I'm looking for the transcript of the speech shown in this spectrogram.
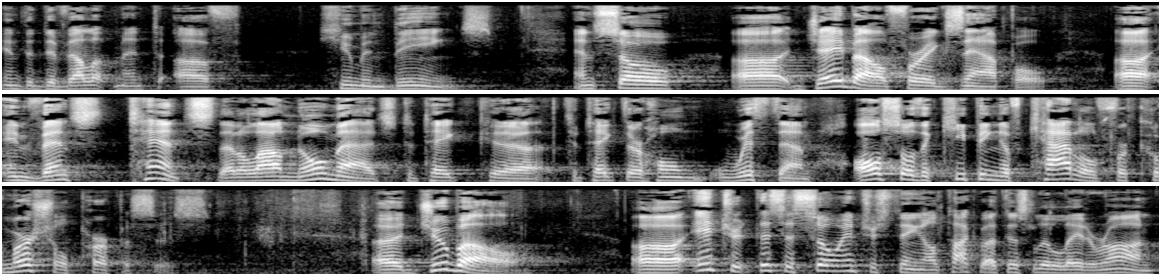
in the development of human beings. And so uh, Jabal, for example, uh, invents tents that allow nomads to take, uh, to take their home with them. Also the keeping of cattle for commercial purposes. Uh, Jubal, uh, this is so interesting, I'll talk about this a little later on.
